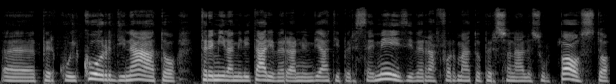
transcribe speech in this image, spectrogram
eh, per cui coordinato 3.000 militari verranno inviati per sei mesi, verrà formato personale sul posto.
